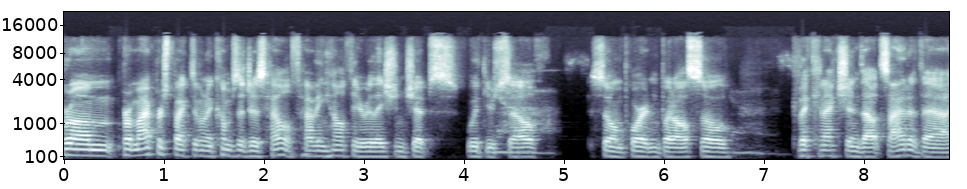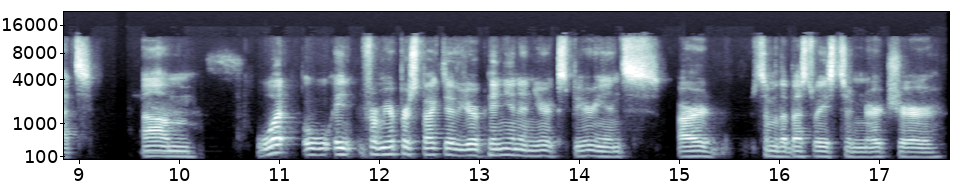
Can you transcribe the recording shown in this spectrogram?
from from my perspective when it comes to just health having healthy relationships with yourself yeah. so important but also yes. the connections outside of that um what from your perspective your opinion and your experience are some of the best ways to nurture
